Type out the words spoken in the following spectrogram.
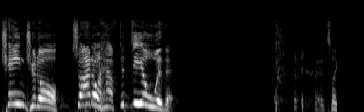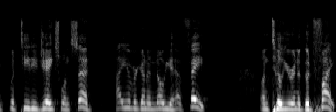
change it all, so I don't have to deal with it. it's like what T.D. Jakes once said How you ever going to know you have faith? Until you're in a good fight.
